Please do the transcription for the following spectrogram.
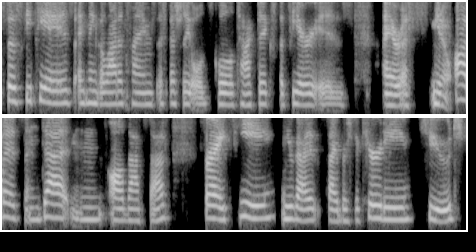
so, CPAs. I think a lot of times, especially old school tactics, the fear is IRS, you know, audits and debt and all that stuff. For IT, you guys, cybersecurity, huge.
